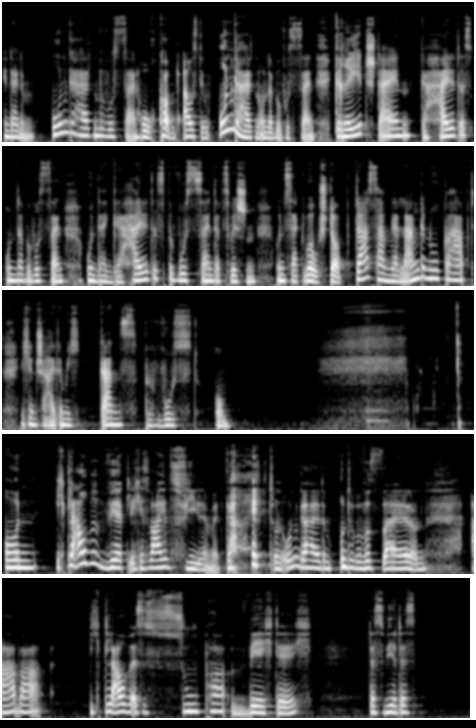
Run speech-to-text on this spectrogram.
in deinem ungehalten Bewusstsein hochkommt, aus dem ungehalten Unterbewusstsein, grätscht dein geheiltes Unterbewusstsein und dein geheiltes Bewusstsein dazwischen und sagt, wow, stopp, das haben wir lang genug gehabt, ich entscheide mich ganz bewusst um. Und ich glaube wirklich, es war jetzt viel mit Gehalt und ungeheiltem Unterbewusstsein und aber ich glaube, es ist super wichtig, dass wir das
